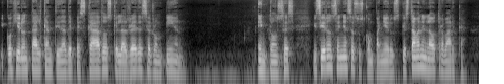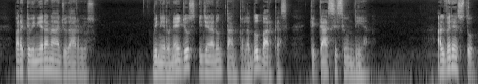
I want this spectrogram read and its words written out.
y cogieron tal cantidad de pescados que las redes se rompían. Entonces hicieron señas a sus compañeros que estaban en la otra barca, para que vinieran a ayudarlos. Vinieron ellos y llenaron tanto las dos barcas que casi se hundían. Al ver esto,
